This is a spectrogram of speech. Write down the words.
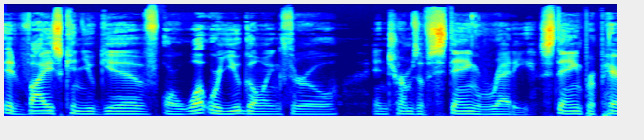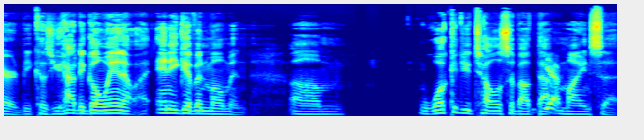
advice can you give or what were you going through in terms of staying ready, staying prepared because you had to go in at any given moment? Um, what could you tell us about that yeah. mindset?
